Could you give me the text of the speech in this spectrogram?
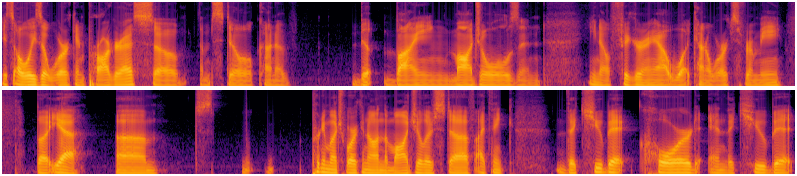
it's always a work in progress. So I'm still kind of b- buying modules and you know figuring out what kind of works for me. But yeah, um, just pretty much working on the modular stuff. I think the Qubit Chord and the Qubit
